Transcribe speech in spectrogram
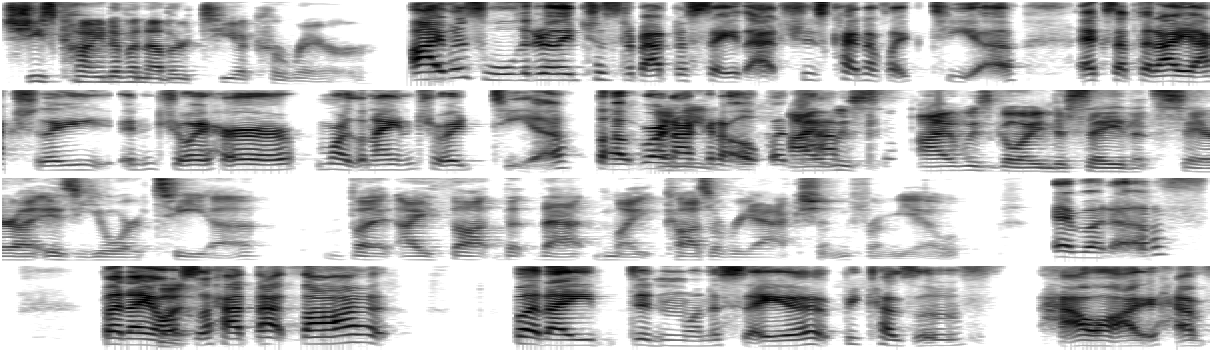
she's kind of another Tia Carrere. I was literally just about to say that. She's kind of like Tia, except that I actually enjoy her more than I enjoyed Tia. But we're I not mean, going to open that. I was I was going to say that Sara is your Tia, but I thought that that might cause a reaction from you. It would have. But I But- also had that thought, but I didn't want to say it because of how I have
